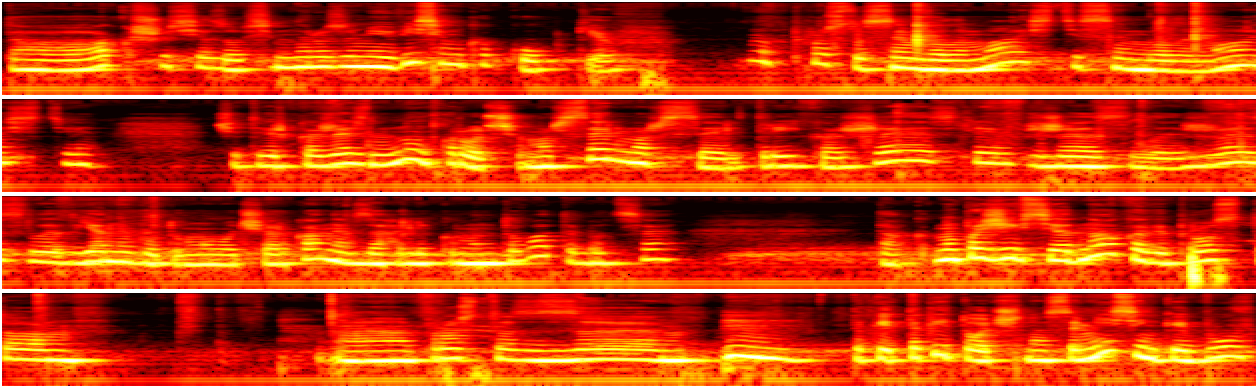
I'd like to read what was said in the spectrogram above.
Так, щось я зовсім не розумію. Вісімка кубків. Ну, просто символи масті, символи масті. Четвірка жезлів. Ну, коротше, Марсель, Марсель, трійка жезлів, жезли, жезли. Я не буду молодші аркани взагалі коментувати, бо це. Так, ну, пажі всі однакові, просто, е, просто з такий, такий точно самісінький був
